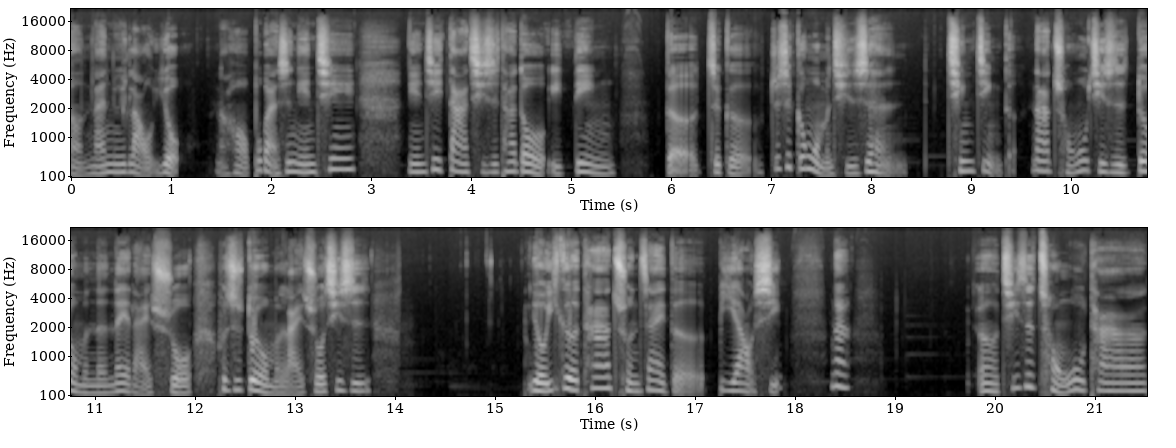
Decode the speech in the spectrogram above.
呃男女老幼，然后不管是年轻年纪大，其实它都有一定的这个，就是跟我们其实是很。亲近的。那宠物其实对我们人类来说，或是对我们来说，其实有一个它存在的必要性。那，呃，其实宠物它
